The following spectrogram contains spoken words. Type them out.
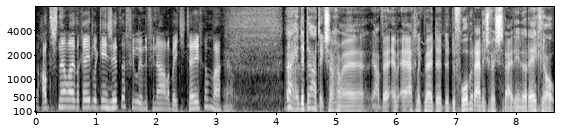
had de snelheid er redelijk in zitten. Viel in de finale een beetje tegen. Maar Ja. Ja, inderdaad. Ik zag hem eh, ja, we, hebben eigenlijk bij de, de, de voorbereidingswedstrijden in de regio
